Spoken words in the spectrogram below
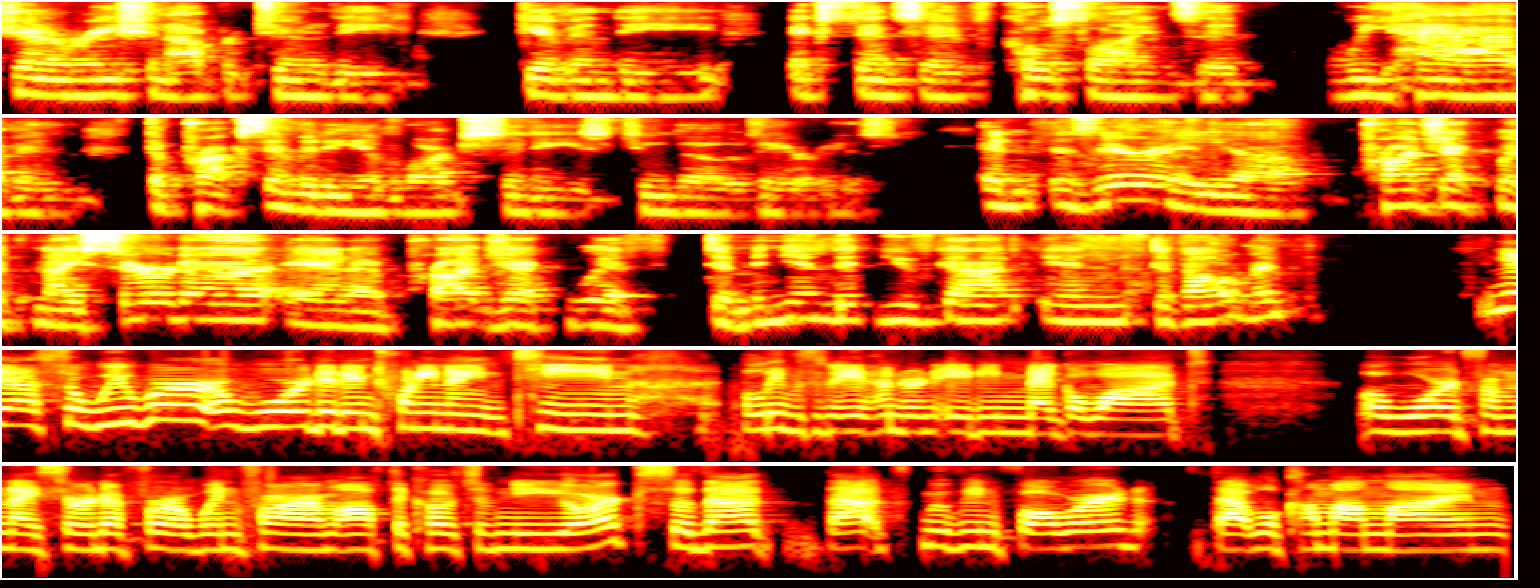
generation opportunity given the extensive coastlines that we have and the proximity of large cities to those areas. And is there a uh, project with NYSERDA and a project with Dominion that you've got in development? Yeah, so we were awarded in 2019, I believe it's an 880 megawatt award from NYSERDA for a wind farm off the coast of New York. So that that's moving forward. That will come online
